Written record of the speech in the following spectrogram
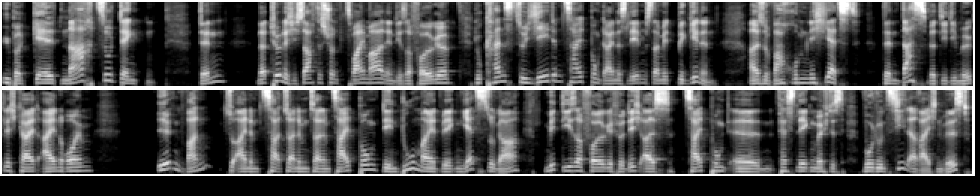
über Geld nachzudenken. Denn Natürlich, ich sagte es schon zweimal in dieser Folge, du kannst zu jedem Zeitpunkt deines Lebens damit beginnen. Also warum nicht jetzt? Denn das wird dir die Möglichkeit einräumen, irgendwann zu einem, zu einem, zu einem Zeitpunkt, den du meinetwegen jetzt sogar mit dieser Folge für dich als Zeitpunkt äh, festlegen möchtest, wo du ein Ziel erreichen willst,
